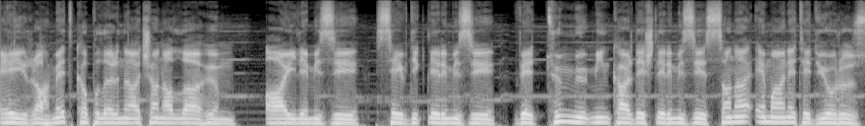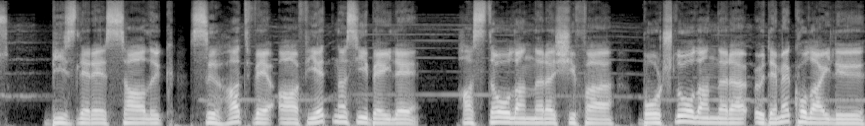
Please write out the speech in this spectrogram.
Ey rahmet kapılarını açan Allah'ım, ailemizi, sevdiklerimizi ve tüm mümin kardeşlerimizi sana emanet ediyoruz. Bizlere sağlık, sıhhat ve afiyet nasip eyle. Hasta olanlara şifa, borçlu olanlara ödeme kolaylığı,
